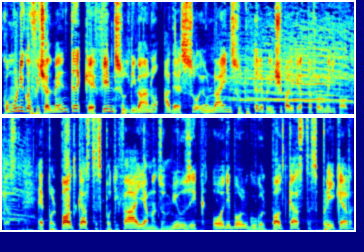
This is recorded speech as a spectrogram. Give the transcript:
comunico ufficialmente che Film sul Divano adesso è online su tutte le principali piattaforme di podcast. Apple Podcast, Spotify, Amazon Music, Audible, Google Podcast, Spreaker.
